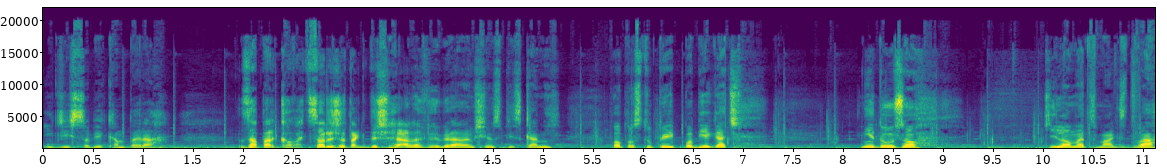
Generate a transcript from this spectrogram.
i gdzieś sobie kampera zaparkować. Sorry, że tak dyszę, ale wybrałem się z pieskami po prostu pobiegać. Niedużo, kilometr, max 2,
